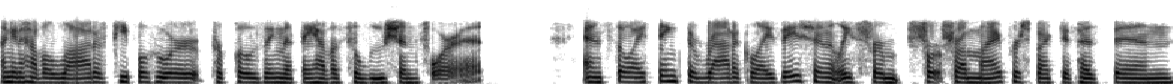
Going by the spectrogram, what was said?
I'm going to have a lot of people who are proposing that they have a solution for it. And so I think the radicalization, at least from for, from my perspective, has been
